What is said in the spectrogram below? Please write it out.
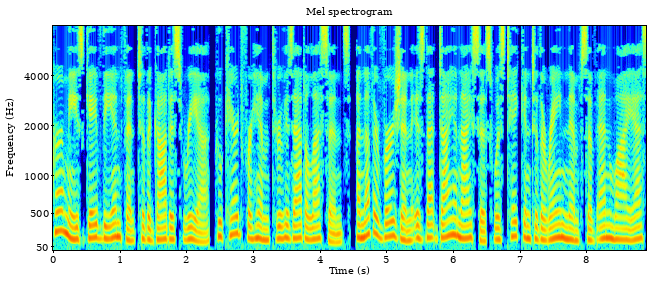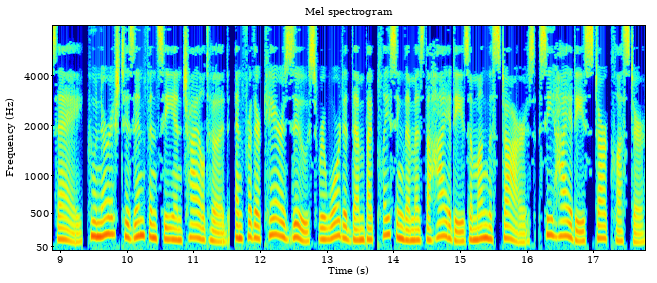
Hermes gave the infant to the goddess Rhea, who cared for him through his adolescence. Another version is that Dionysus was taken to the rain nymphs of Nysa, who nourished his infancy and childhood, and for their care Zeus rewarded them by placing them as the Hyades among the stars see Hyades star cluster.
